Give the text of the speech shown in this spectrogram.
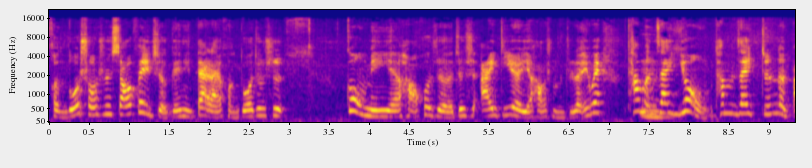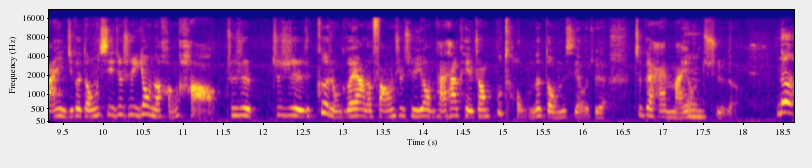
很多时候是消费者给你带来很多就是共鸣也好，或者就是 idea 也好什么之类，因为他们在用，他们在真的把你这个东西就是用的很好，就是就是各种各样的方式去用它，它可以装不同的东西，我觉得这个还蛮有趣的。那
